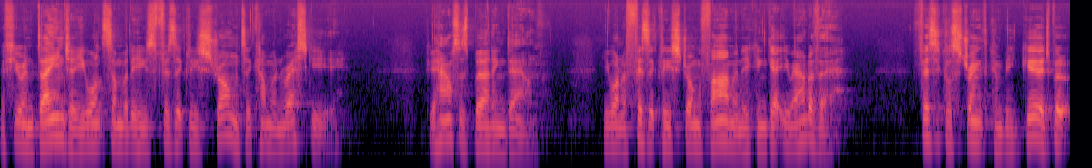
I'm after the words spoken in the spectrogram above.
If you're in danger, you want somebody who's physically strong to come and rescue you. If your house is burning down, you want a physically strong fireman who can get you out of there. Physical strength can be good, but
